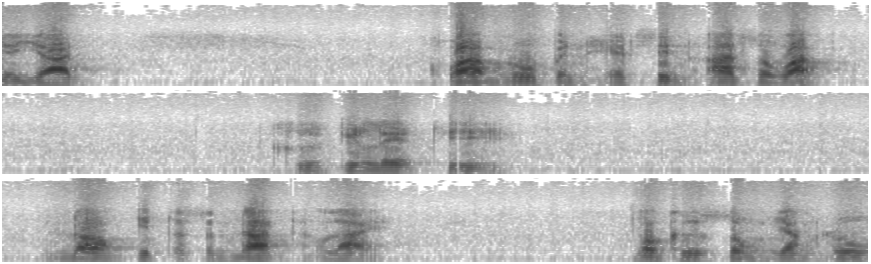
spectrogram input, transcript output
ยายาน ความรู้เป็นเหตุสิ้นอาสวะ คือกิเลสที่ ดองจิตสันดานทั้งหลาย ก็คือทรงอย่างรู้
